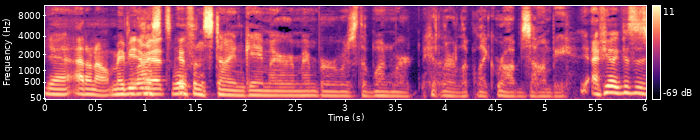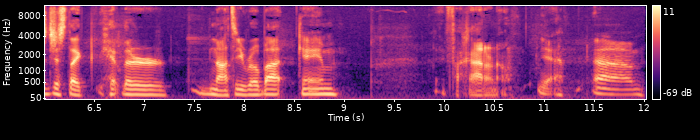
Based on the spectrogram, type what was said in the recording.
Yeah, I don't know. Maybe The I mean, last it's, it's, Wolfenstein game I remember was the one where Hitler looked like Rob Zombie. Yeah, I feel like this is just like Hitler Nazi robot game. Fuck, I don't know. Yeah. Um,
